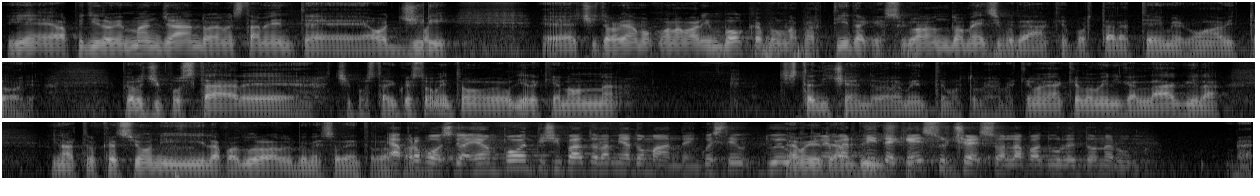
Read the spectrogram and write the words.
l'appetito che mangiando onestamente oggi eh, ci troviamo con la mano in bocca per una partita che secondo me si poteva anche portare a termine con una vittoria. Però ci può stare, ci può stare. in questo momento devo dire che non ci sta dicendo veramente molto bene, perché noi anche domenica all'Aquila in altre occasioni la Padura l'avrebbe messo dentro la A proposito, hai un po' anticipato la mia domanda, in queste due eh, ultime partite che è successo alla Padura e Donnarumma? Beh,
